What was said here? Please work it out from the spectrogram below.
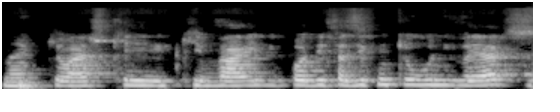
né? Que eu acho que, que vai poder fazer com que o universo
